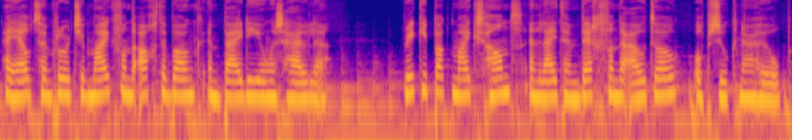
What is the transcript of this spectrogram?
Hij helpt zijn broertje Mike van de achterbank en beide jongens huilen. Ricky pakt Mike's hand en leidt hem weg van de auto op zoek naar hulp.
